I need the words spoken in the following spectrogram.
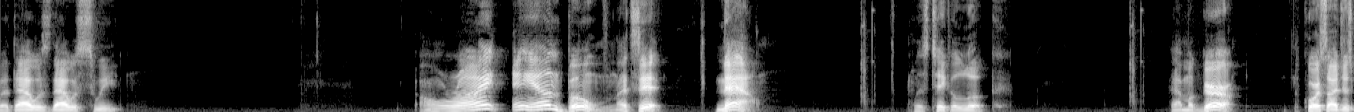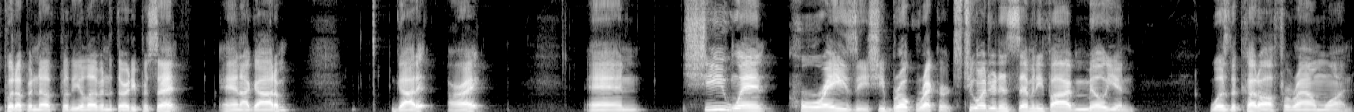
but that was that was sweet. All right, and boom, that's it. Now, let's take a look at my girl. Course, I just put up enough for the 11 to 30%, and I got him. Got it. All right. And she went crazy. She broke records. 275 million was the cutoff for round one.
